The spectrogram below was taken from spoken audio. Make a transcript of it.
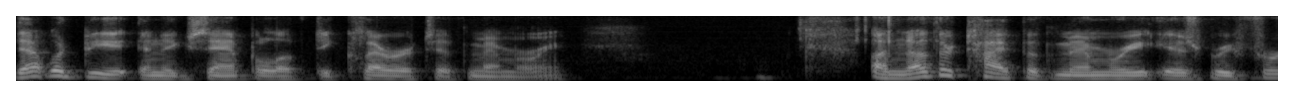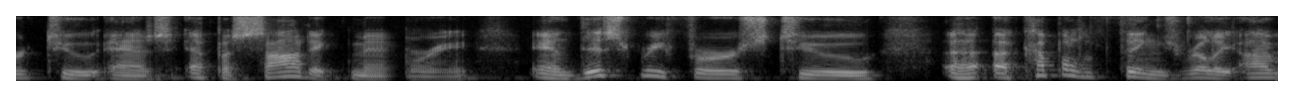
That would be an example of declarative memory. Another type of memory is referred to as episodic memory, and this refers to uh, a couple of things, really. I,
